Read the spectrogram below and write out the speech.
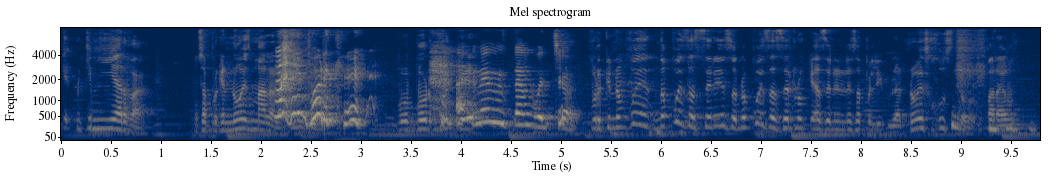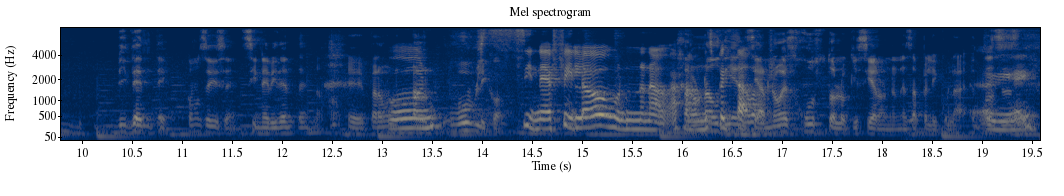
¿Qué, qué mierda? O sea, porque no es mala la. ¿Por qué? Por- por- A mí me gusta mucho. porque no, puedes, no puedes hacer eso, no puedes hacer lo que hacen en esa película. No es justo para un vidente. ¿Cómo se dice? Cinevidente, ¿no? Eh, para, un, para un Un público. Cinéfilo, un, ajá, Para un una espectador. audiencia. No es justo lo que hicieron en esa película. Entonces, Ok.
